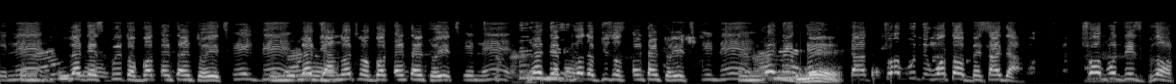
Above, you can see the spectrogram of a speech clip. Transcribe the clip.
Amen. Let the spirit of God enter into it. Amen. Let the anointing of God enter into it. Amen. Let the blood of Jesus enter into it. Amen. Let the angel that troubled the water of Bethsaida trouble this blood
